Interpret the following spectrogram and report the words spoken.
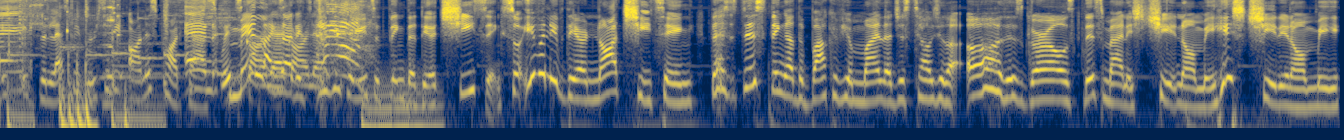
It's the Let's Be Brutally Honest podcast. And with men Scarlett. like that, it's easy for you to think that they're cheating. So even if they are not cheating, there's this thing at the back of your mind that just tells you that, oh, this girl's, this man is cheating on me. He's cheating on me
